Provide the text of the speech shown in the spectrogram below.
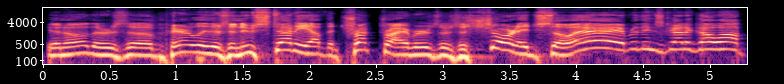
you know, there's a, apparently there's a new study out that truck drivers, there's a shortage, so hey, everything's got to go up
